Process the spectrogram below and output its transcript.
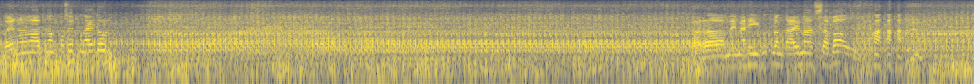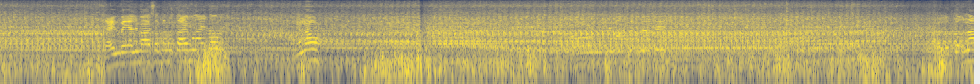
Bayan na natin ang pusit mga idol. Para may mahigop lang tayo na sabaw. Dahil may alimasag naman tayo mga idol. Ano? Paluto na.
